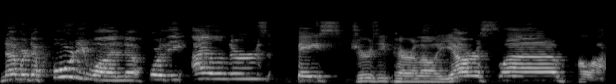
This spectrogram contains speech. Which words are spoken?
number to 41 for the Islanders, base jersey parallel, Yaroslav Halak.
